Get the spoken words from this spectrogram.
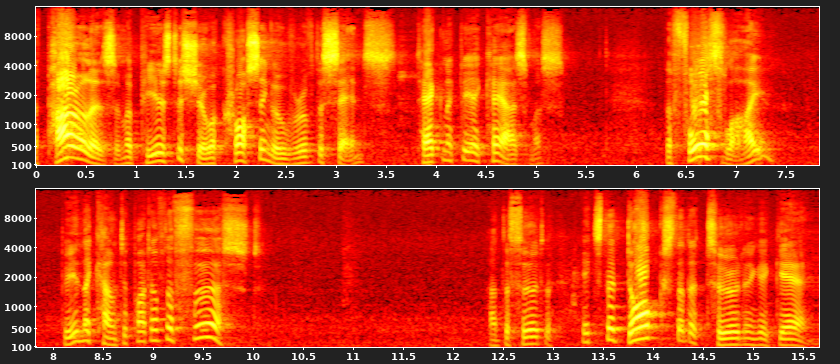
The parallelism appears to show a crossing over of the sense, technically a chiasmus. The fourth line being the counterpart of the first. And the third, it's the dogs that are turning again.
